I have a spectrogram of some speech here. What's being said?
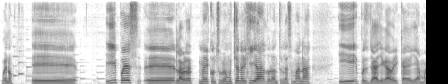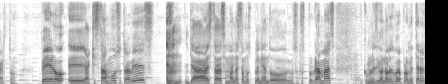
bueno, eh, y pues eh, la verdad me consumió mucha energía durante la semana y pues ya llegaba y caía muerto. Pero eh, aquí estamos otra vez. ya esta semana estamos planeando los otros programas. Y como les digo, no les voy a prometer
